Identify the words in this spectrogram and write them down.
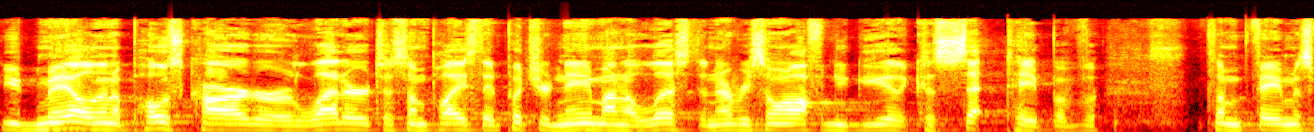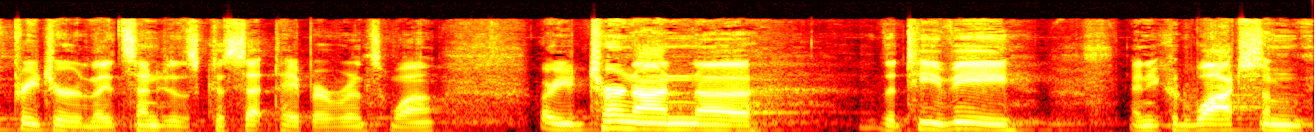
you'd mail in a postcard or a letter to some place. They'd put your name on a list, and every so often you'd get a cassette tape of some famous preacher, and they'd send you this cassette tape every once in a while. Or you'd turn on uh, the TV and you could watch some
